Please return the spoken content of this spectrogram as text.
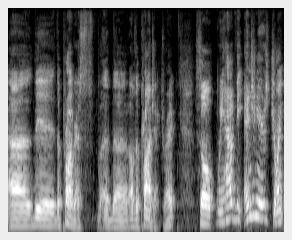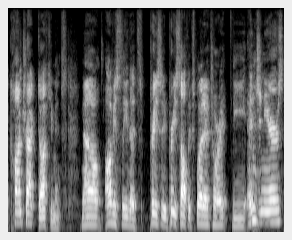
uh, the the progress of the of the project right? So we have the engineers joint contract documents. Now obviously that's pretty pretty self-explanatory. The engineers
